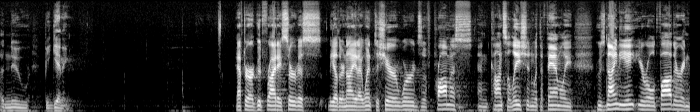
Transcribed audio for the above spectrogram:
a new beginning. After our Good Friday service the other night, I went to share words of promise and consolation with the family whose 98 year old father and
